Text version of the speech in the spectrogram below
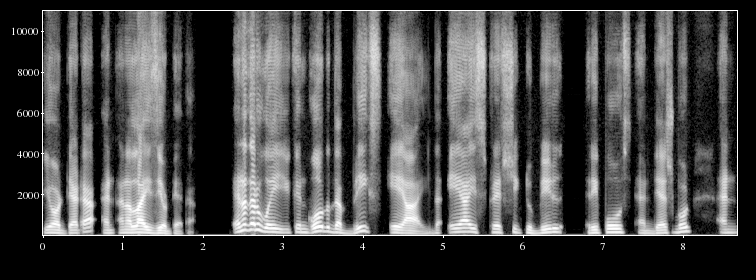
your data and analyze your data. Another way you can go to the Bricks AI, the AI spreadsheet to build reports and dashboard and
